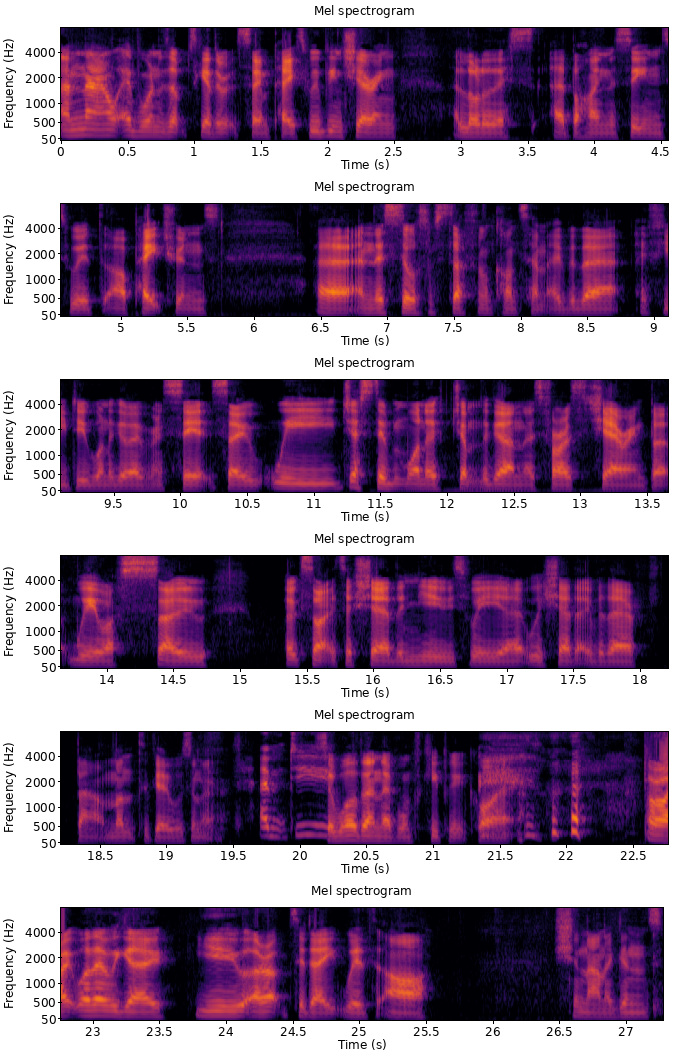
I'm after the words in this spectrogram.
And now everyone is up together at the same pace. We've been sharing a lot of this uh, behind the scenes with our patrons, uh, and there's still some stuff and content over there if you do want to go over and see it. So we just didn't want to jump the gun as far as sharing, but we were so excited to share the news. We uh, we shared it over there about a month ago, wasn't it? Um, do you? So well done, everyone, for keeping it quiet. All right, well, there we go. You are up to date with our shenanigans.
